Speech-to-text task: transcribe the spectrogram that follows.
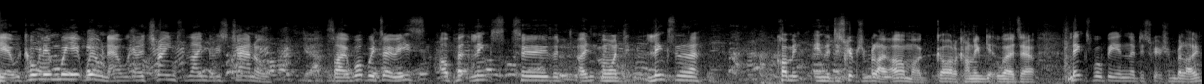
yeah, we call him Wing It Will now. We're going to change the name of his channel. So what we'll do is, I'll put links to the I, my, links in the comment in the description below. Oh my god, I can't even get the words out. Links will be in the description below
